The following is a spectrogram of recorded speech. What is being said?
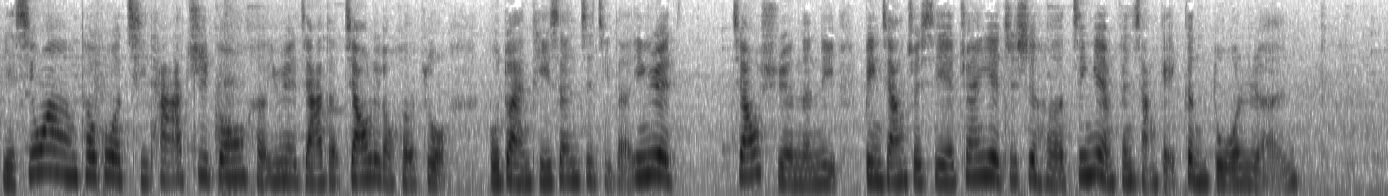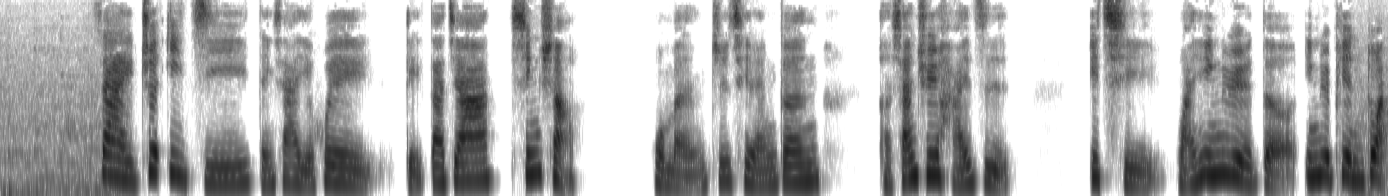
也希望透过其他志工和音乐家的交流合作，不断提升自己的音乐。教学能力，并将这些专业知识和经验分享给更多人。在这一集，等一下也会给大家欣赏我们之前跟呃山区孩子一起玩音乐的音乐片段。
